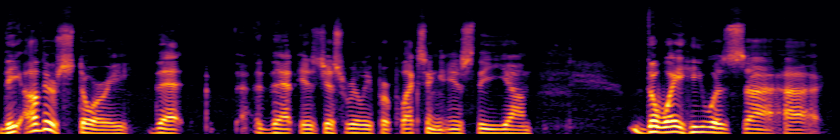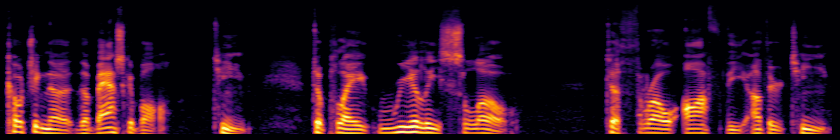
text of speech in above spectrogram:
the other story that that is just really perplexing is the um, the way he was uh, uh, coaching the the basketball team to play really slow to throw off the other team.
